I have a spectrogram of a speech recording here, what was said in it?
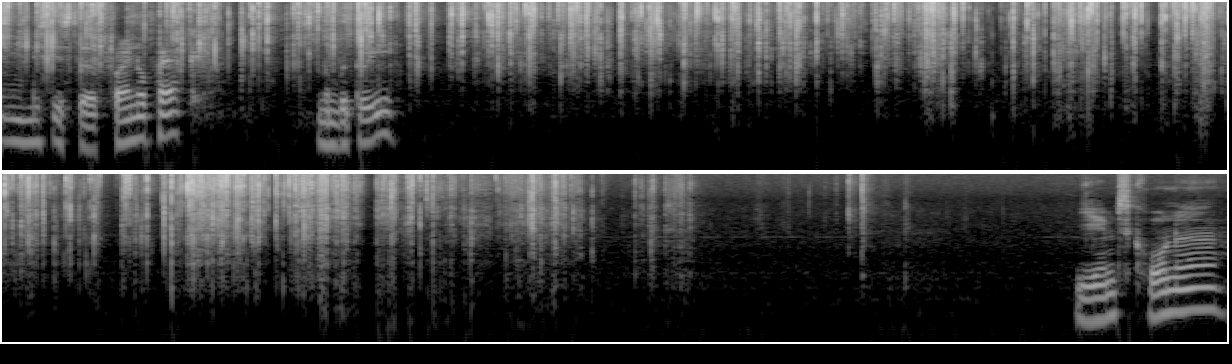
And this is the final pack, number three. James Conner,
